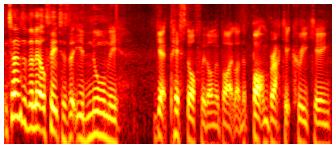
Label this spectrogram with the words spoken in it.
in terms of the little features that you'd normally get pissed off with on a bike like the bottom bracket creaking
